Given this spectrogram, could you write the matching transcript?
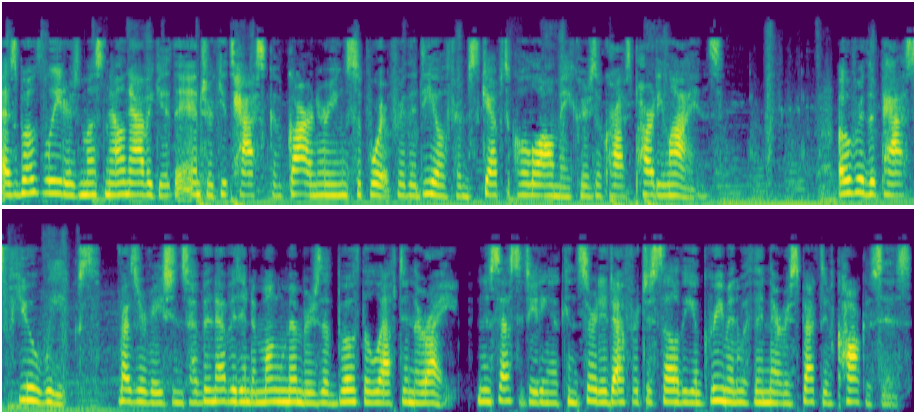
as both leaders must now navigate the intricate task of garnering support for the deal from skeptical lawmakers across party lines. Over the past few weeks, reservations have been evident among members of both the left and the right, necessitating a concerted effort to sell the agreement within their respective caucuses.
